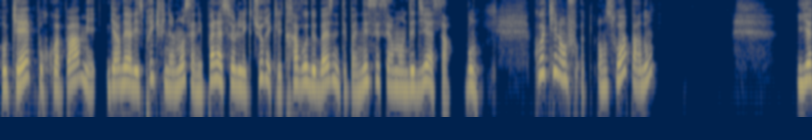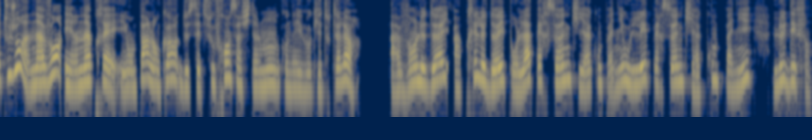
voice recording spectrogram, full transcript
Ok, pourquoi pas, mais gardez à l'esprit que finalement ça n'est pas la seule lecture et que les travaux de base n'étaient pas nécessairement dédiés à ça. Bon, quoi qu'il en soit, pardon, il y a toujours un avant et un après, et on parle encore de cette souffrance hein, finalement qu'on a évoquée tout à l'heure. Avant le deuil, après le deuil pour la personne qui a accompagné ou les personnes qui accompagnaient le défunt.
